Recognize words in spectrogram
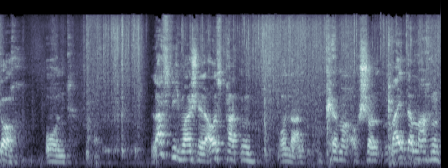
Ja, und lass dich mal schnell auspacken und dann können wir auch schon weitermachen.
